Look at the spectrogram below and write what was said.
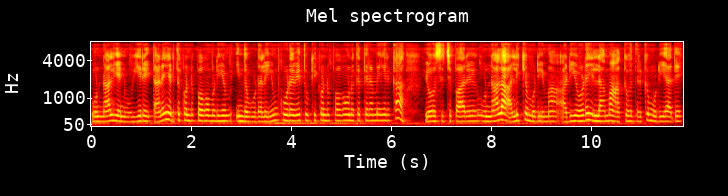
உன்னால் என் உயிரைத்தானே எடுத்துக்கொண்டு போக முடியும்? இந்த உடலையும் கூடவே தூக்கி கொண்டு போக உனக்கு திறமை இருக்கா? யோசிச்சு பாரு உன்னால் அழிக்க முடியுமா? அடியோடு இல்லாமல் ஆக்குவதற்கு முடியாது.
